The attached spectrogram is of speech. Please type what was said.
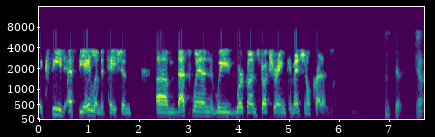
exceed SBA limitations, um, that's when we work on structuring conventional credits. Okay. Yeah.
